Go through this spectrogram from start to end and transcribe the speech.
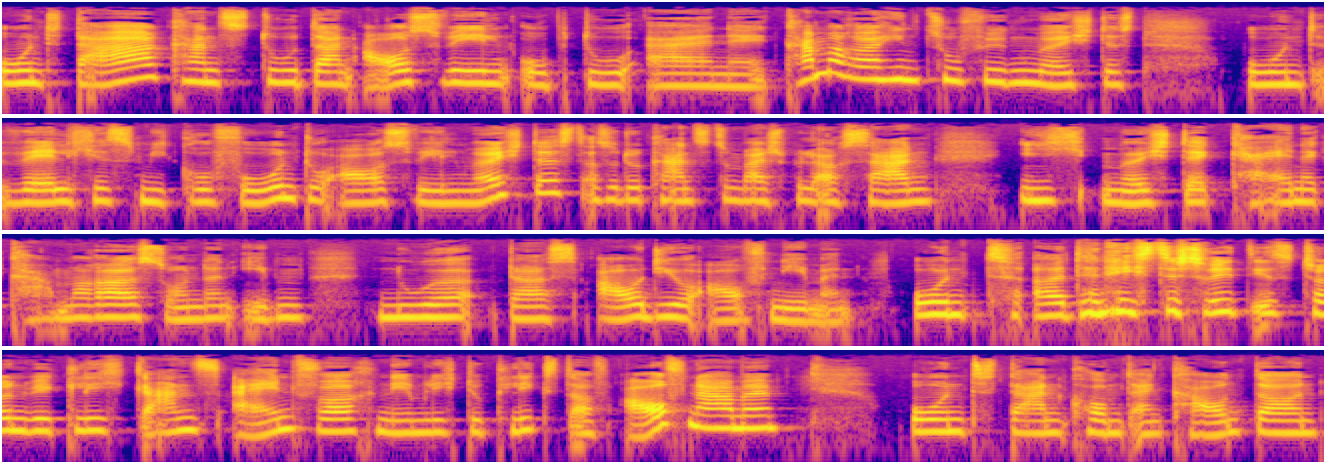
Und da kannst du dann auswählen, ob du eine Kamera hinzufügen möchtest und welches Mikrofon du auswählen möchtest. Also du kannst zum Beispiel auch sagen, ich möchte keine Kamera, sondern eben nur das Audio aufnehmen. Und äh, der nächste Schritt ist schon wirklich ganz einfach, nämlich du klickst auf Aufnahme und dann kommt ein Countdown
